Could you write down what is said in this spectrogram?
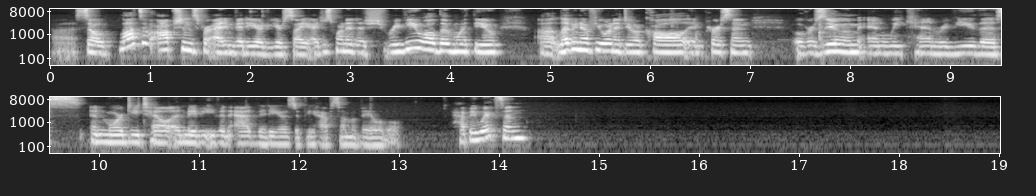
Uh, so lots of options for adding video to your site. I just wanted to review all them with you. Uh, let me know if you want to do a call in person over Zoom and we can review this in more detail and maybe even add videos if you have some available. Happy Wixing!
